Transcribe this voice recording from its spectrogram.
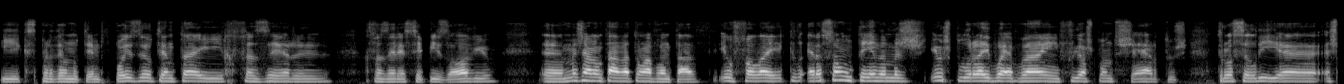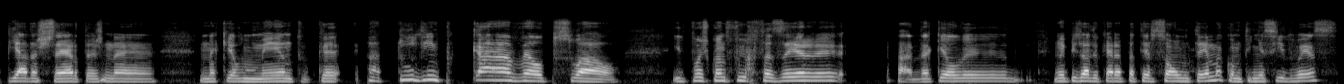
e que se perdeu no tempo. Depois eu tentei refazer, eh, refazer esse episódio, eh, mas já não estava tão à vontade. Eu falei, era só um tema, mas eu explorei bué bem, fui aos pontos certos, trouxe ali eh, as piadas certas na, naquele momento, que, pá, tudo impecável, pessoal. E depois quando fui refazer, pá, daquele, um episódio que era para ter só um tema, como tinha sido esse,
